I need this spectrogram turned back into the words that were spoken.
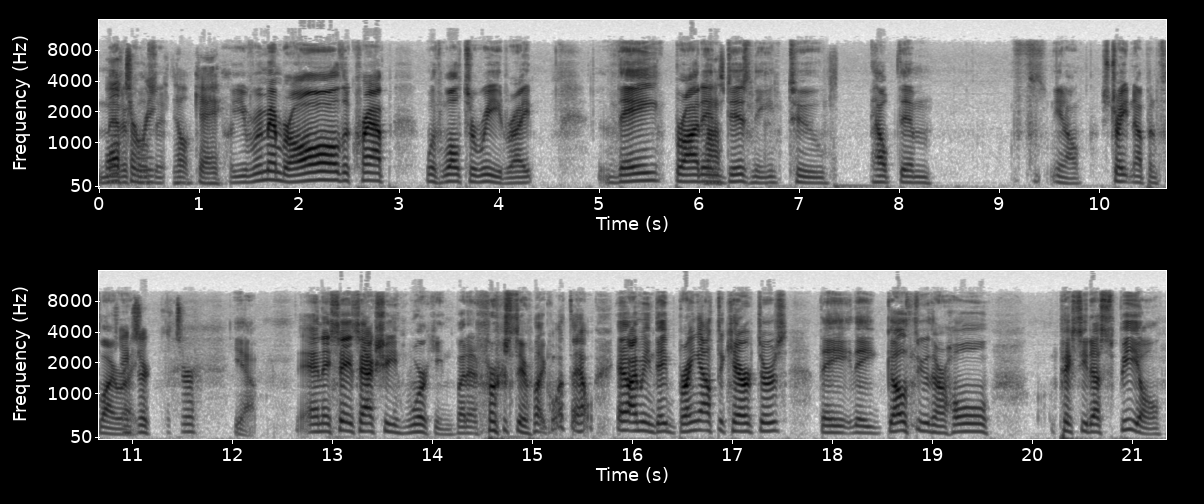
Walter Medical. Reed. Okay. You remember all the crap with Walter Reed, right? They brought in Hospital. Disney to help them, you know, straighten up and fly right. Their culture. Yeah. And they say it's actually working, but at first they were like, "What the hell?" And I mean, they bring out the characters. They they go through their whole pixie dust spiel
